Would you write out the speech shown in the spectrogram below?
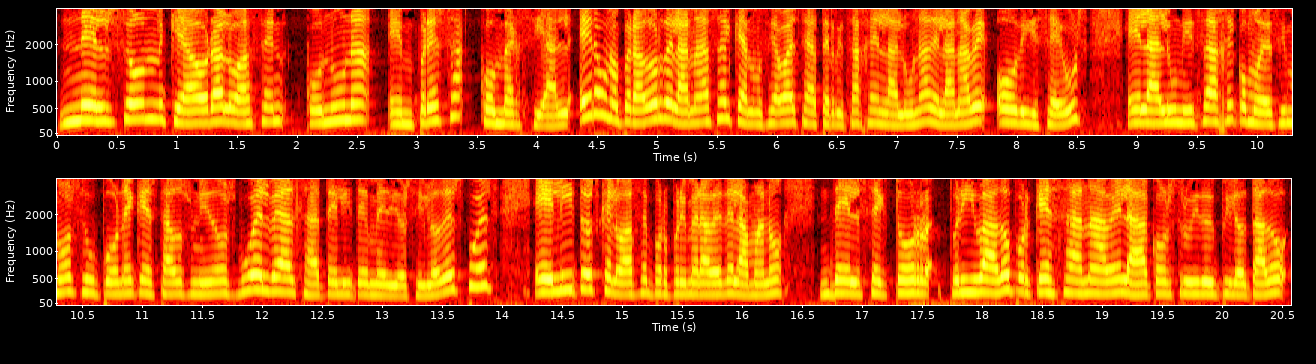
Nelson que ahora lo hacen con una empresa comercial. Era un operador de la NASA el que anunciaba este aterrizaje en la Luna de la nave Odysseus. El alunizaje, como decimos, supone que Estados Unidos vuelve al satélite medio siglo después. El hito es que lo hace por primera vez de la mano del sector privado porque esa nave la ha construido y pilotado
